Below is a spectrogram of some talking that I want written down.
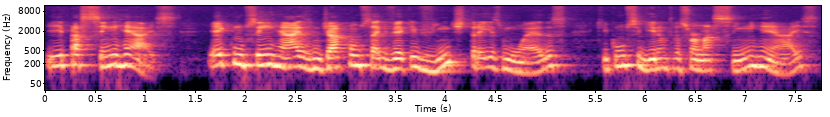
e para 100 reais. E aí com 100 reais a gente já consegue ver aqui 23 moedas que conseguiram transformar 100 reais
